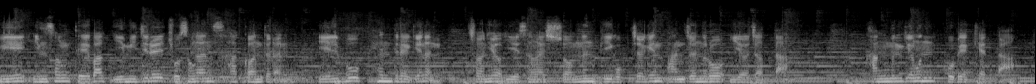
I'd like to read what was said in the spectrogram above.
그의 인성 대박 이미지를 조성한 사건들은 일부 팬들에게는 전혀 예상할 수 없는 비극적인 반전으로 이어졌다. 강문경은 고백했다.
